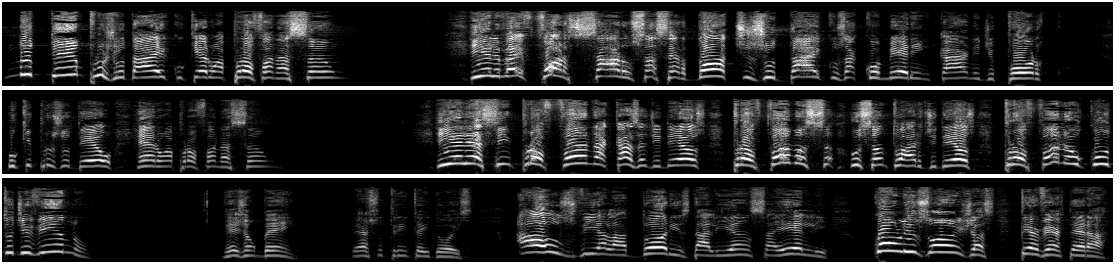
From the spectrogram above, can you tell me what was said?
no templo judaico, que era uma profanação. E ele vai forçar os sacerdotes judaicos a comerem carne de porco, o que para o judeu era uma profanação. E ele assim profana a casa de Deus, profana o santuário de Deus, profana o culto divino. Vejam bem, verso 32. Aos violadores da aliança, ele, com lisonjas, perverterá.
